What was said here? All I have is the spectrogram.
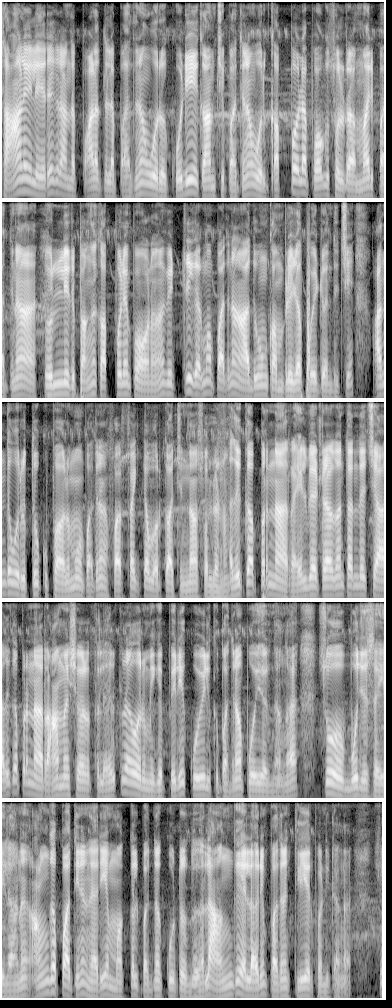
சாலையில் இருக்கிற அந்த பாலத்தில் பார்த்தீங்கன்னா ஒரு கொடியை காமிச்சு பார்த்தீங்கன்னா ஒரு கப்பலில் போக சொல்கிற மாதிரி பார்த்தீங்கன்னா சொல்லியிருப்பாங்க. கப்பலையும் போகணும். வெற்றிகரமாக பார்த்தீங்கன்னா அதுவும் கம்ப்ளீட்டாக போயிட்டு வந்துச்சு. அந்த ஒரு தூக்குப்பாலமும் பார்த்தீங்கன்னா பர்ஃபெக்டாக ஒர்க் ஆச்சுன்னு தான் சொல்லணும். அதுக்கப்புறம் நான் ரயில்வே ட்ராகம் தந்துச்சு. அதுக்கப்புறம் நான் ராமேஸ்வரத்தில் இருக்கிற ஒரு மிகப்பெரிய கோயிலுக்கு பார்த்தீங்கன்னா போயிருந்தாங்க. ஸோ பூஜை செய்யலான்னு. அங்கே பார்த்தீங்கன்னா நிறைய மக்கள் பார்த்தீங்கன்னா கூட்டம் இருந்ததால் அங்கே எல்லோரையும் பார்த்தீங்கன்னா கிளியர் பண்ணிட்டாங்க. ஸோ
